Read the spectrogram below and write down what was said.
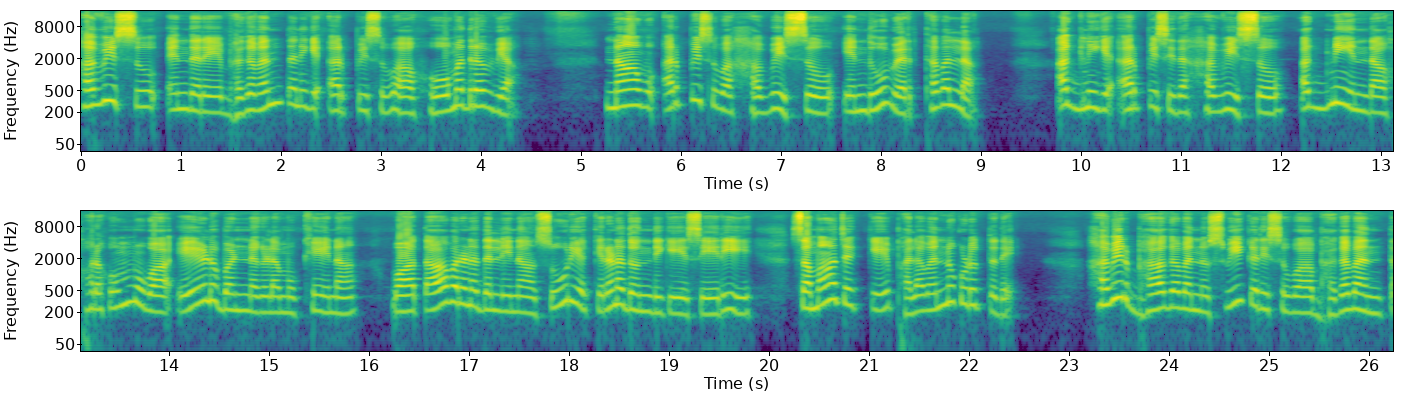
ಹವ್ಯಸ್ಸು ಎಂದರೆ ಭಗವಂತನಿಗೆ ಅರ್ಪಿಸುವ ಹೋಮದ್ರವ್ಯ. ನಾವು ಅರ್ಪಿಸುವ ಹವಿಸ್ಸು ಎಂದೂ ವ್ಯರ್ಥವಲ್ಲ. ಅಗ್ನಿಗೆ ಅರ್ಪಿಸಿದ ಹವಿಸ್ಸು ಅಗ್ನಿಯಿಂದ ಹೊರಹೊಮ್ಮುವ ಏಳು ಬಣ್ಣಗಳ ಮುಖೇನ ವಾತಾವರಣದಲ್ಲಿನ ಸೂರ್ಯ ಕಿರಣದೊಂದಿಗೆ ಸೇರಿ ಸಮಾಜಕ್ಕೆ ಫಲವನ್ನು ಕೊಡುತ್ತದೆ. ಹವಿರ್ಭಾಗವನ್ನು ಸ್ವೀಕರಿಸುವ ಭಗವಂತ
